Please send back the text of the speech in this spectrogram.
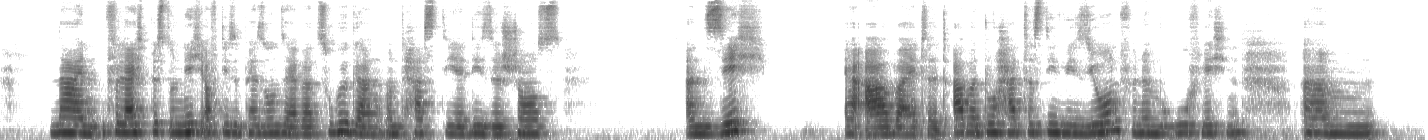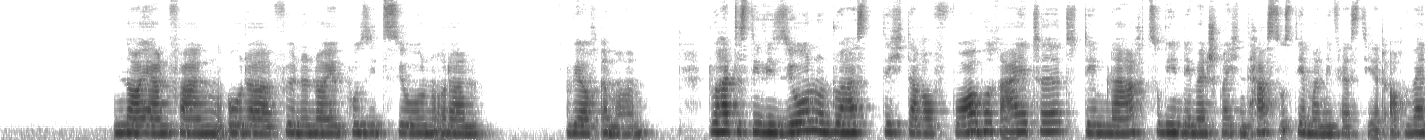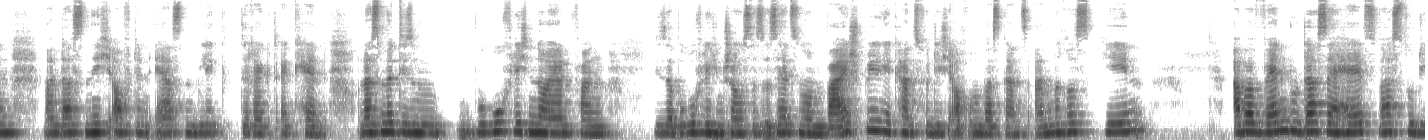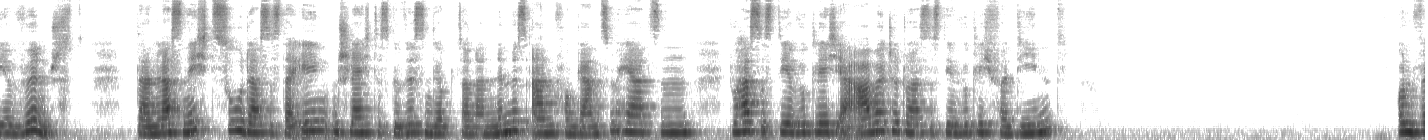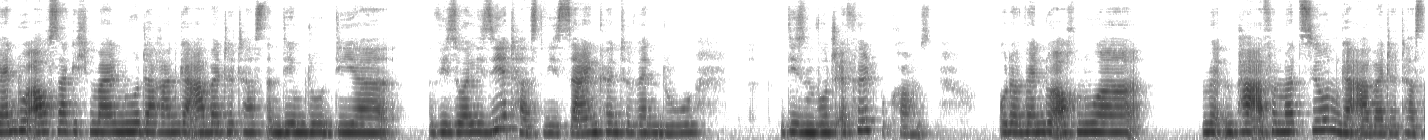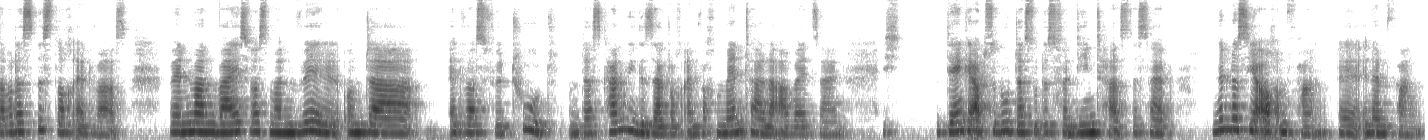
Nein, vielleicht bist du nicht auf diese Person selber zugegangen und hast dir diese Chance an sich erarbeitet, aber du hattest die Vision für einen beruflichen ähm, Neuanfang oder für eine neue Position oder wie auch immer. Du hattest die Vision und du hast dich darauf vorbereitet, dem nachzugehen. Dementsprechend hast du es dir manifestiert, auch wenn man das nicht auf den ersten Blick direkt erkennt. Und das mit diesem beruflichen Neuanfang, dieser beruflichen Chance, das ist jetzt nur ein Beispiel. Hier kann es für dich auch um was ganz anderes gehen. Aber wenn du das erhältst, was du dir wünschst, dann lass nicht zu, dass es da irgendein schlechtes Gewissen gibt, sondern nimm es an von ganzem Herzen Du hast es dir wirklich erarbeitet, du hast es dir wirklich verdient. Und wenn du auch, sag ich mal, nur daran gearbeitet hast, indem du dir visualisiert hast, wie es sein könnte, wenn du diesen Wunsch erfüllt bekommst. Oder wenn du auch nur mit ein paar Affirmationen gearbeitet hast. Aber das ist doch etwas. Wenn man weiß, was man will und da etwas für tut, und das kann, wie gesagt, auch einfach mentale Arbeit sein, denke absolut, dass du das verdient hast. Deshalb nimm das hier auch Empfang, äh, in Empfang.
